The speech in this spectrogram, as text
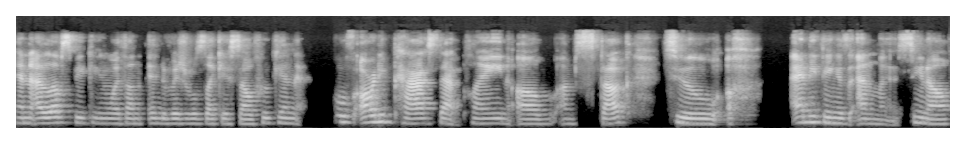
And i love speaking with um, individuals like yourself who can who've already passed that plane of i'm stuck to ugh, anything is endless you know?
